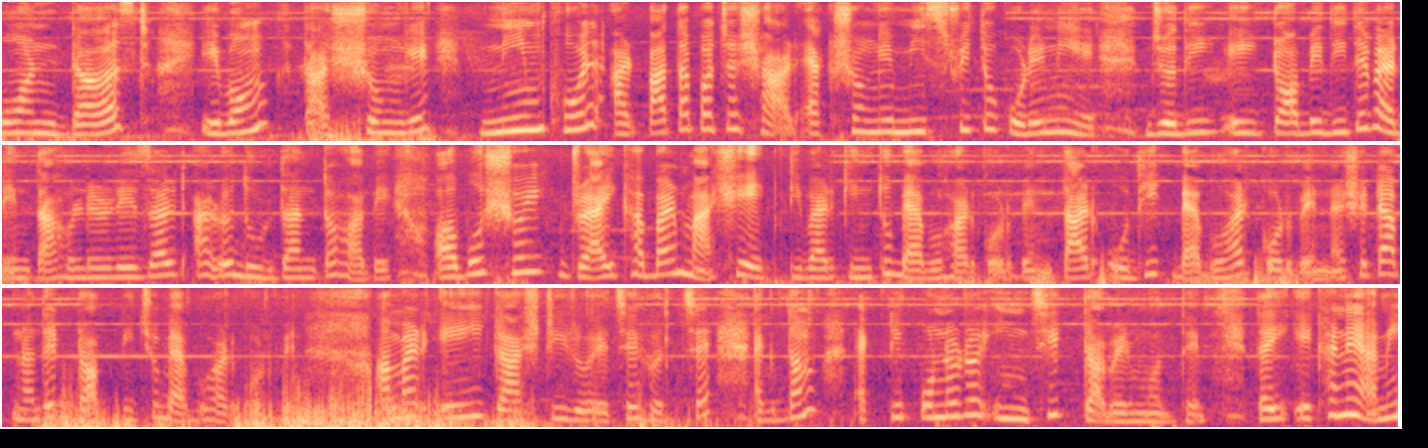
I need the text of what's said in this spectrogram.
বন ডাস্ট এবং তার সঙ্গে নিম খোল আর পাতা পচা সার একসঙ্গে মিশ্রিত করে নিয়ে যদি এই টবে দিতে পারেন, তাহলে রেজাল্ট আরও দুর্দান্ত হবে। অবশ্যই ড্রাই খাবার মাসে একটিবার কিন্তু ব্যবহার করবেন, তার অধিক ব্যবহার করবেন না, সেটা আপনাদের টব পিছু ব্যবহার করবেন। আমার এই গাছটি রয়েছে হচ্ছে একদম একটি পনেরো ইঞ্চির টবের মধ্যে, তাই এখানে আমি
